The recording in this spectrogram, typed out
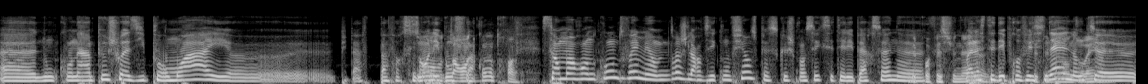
Euh, donc on a un peu choisi pour moi et euh, puis pas, pas forcément Sans les bons choix. Rendre compte. Sans m'en rendre compte, oui, mais en même temps je leur faisais confiance parce que je pensais que c'était les personnes. Euh, des professionnels. Voilà, c'était des professionnels, donc euh,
